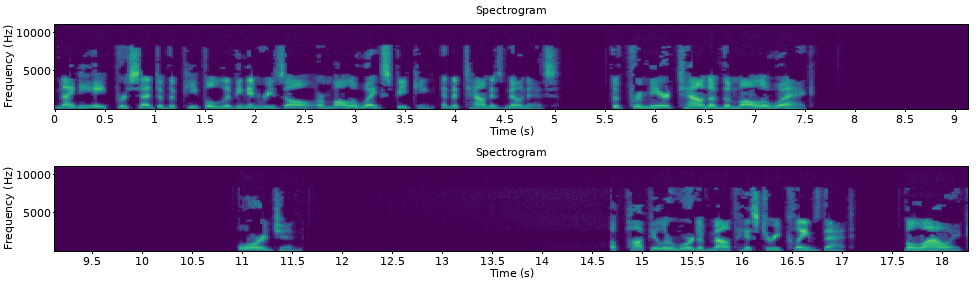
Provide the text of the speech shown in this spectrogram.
98% of the people living in Rizal are Malaweg speaking, and the town is known as the premier town of the Malaweg. Origin A popular word-of-mouth history claims that Malawig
